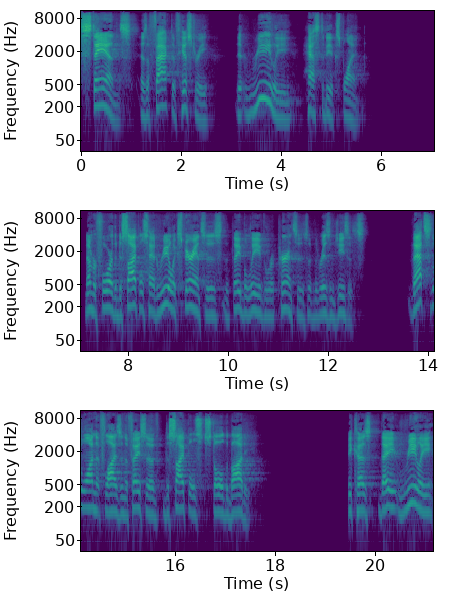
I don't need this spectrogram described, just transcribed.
stands as a fact of history that really has to be explained. Number four, the disciples had real experiences that they believed were appearances of the risen Jesus. That's the one that flies in the face of disciples stole the body. Because they really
